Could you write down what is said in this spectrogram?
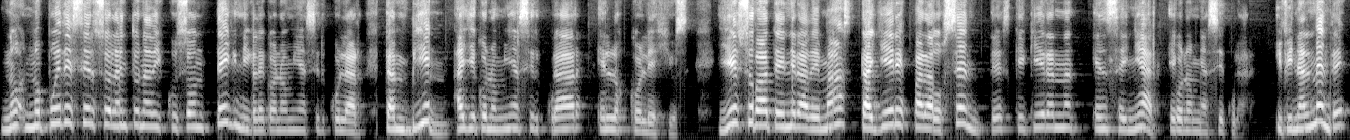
No, no puede ser solamente una discusión técnica la economía circular. También hay economía circular en los colegios. Y eso va a tener además talleres para docentes que quieran enseñar economía circular. Y finalmente,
